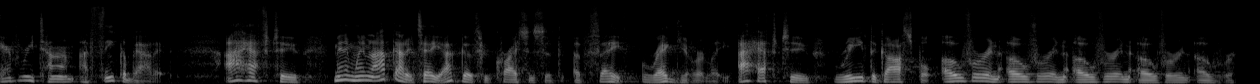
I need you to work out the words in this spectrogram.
every time I think about it. I have to, men and women, I've got to tell you, I go through crisis of, of faith regularly. I have to read the gospel over and over and over and over and over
